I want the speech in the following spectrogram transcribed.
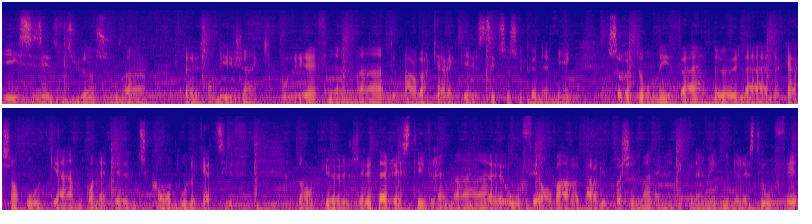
Et ces individus-là, souvent, euh, sont des gens qui pourraient finalement, de par leurs caractéristiques socio-économiques, se retourner vers de la location haut de gamme qu'on appelle du condo locatif. Donc, je vous invite à rester vraiment au fait. On va en reparler prochainement à la minute économique, mais de rester au fait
